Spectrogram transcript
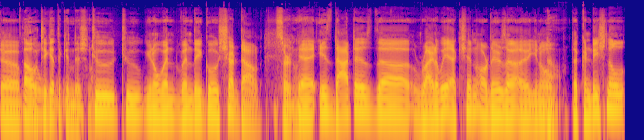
uh, oh to get the conditional to to you know when when they go shut down certainly uh, is that is the right away action or there's a, a you know no. the conditional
